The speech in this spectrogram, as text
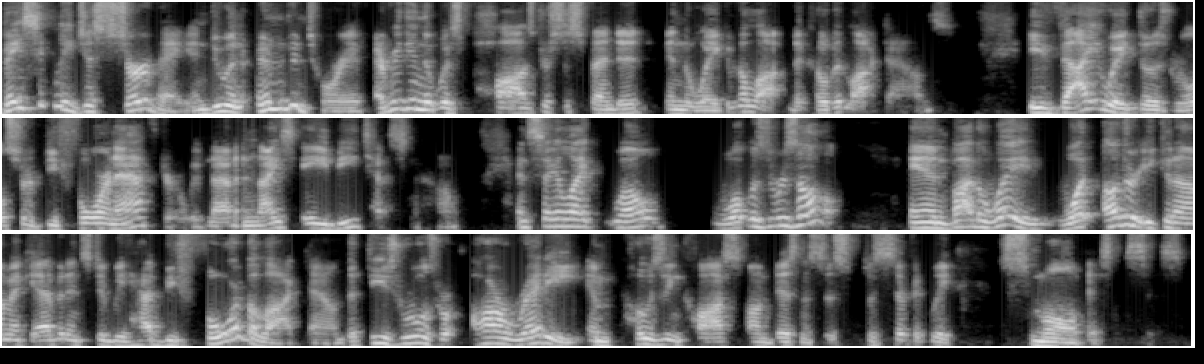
basically just survey and do an inventory of everything that was paused or suspended in the wake of the, the COVID lockdowns, evaluate those rules sort of before and after. We've got a nice A B test now, and say, like, well, what was the result? And by the way, what other economic evidence did we have before the lockdown that these rules were already imposing costs on businesses, specifically small businesses?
